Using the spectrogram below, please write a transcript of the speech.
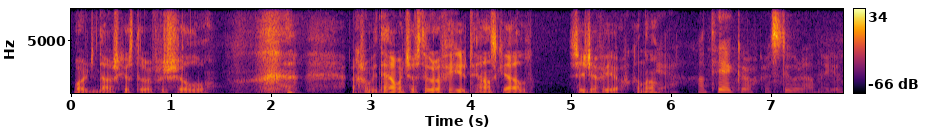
var det där ska stå för själva. Jag kommer inte ihåg hur stora fyrt han ska sitta för oss. kan. Ja, han tar också stora nu ju.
